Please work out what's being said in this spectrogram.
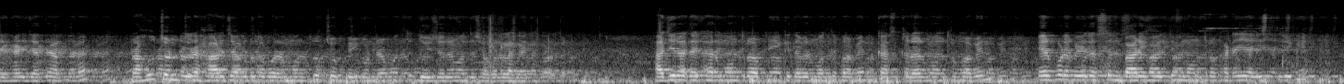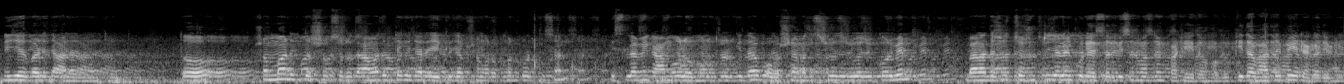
দেখাই যাতে আপনারা রাহু চন্ডলের হার জাগ্রত করার মন্ত্র চব্বিশ ঘণ্টার মধ্যে দুইজনের মধ্যে সকালে লাগাইতে পারবেন। হাজিরা দেখার মন্ত্র আপনি এই কিতাবের মধ্যে পাবেন, কাজ তোলার মন্ত্র পাবেন। এরপরে পেয়ে যাচ্ছেন বাড়ি হইতে মন্ত্র খাটাইয়া স্ত্রীকে নিজের বাড়িতে আনার মন্ত্র। তো সম্মানিত দর্শক শ্রোতা, আমাদের থেকে যারা এই কিতাব সংরক্ষণ করতে চান ইসলামিক আমল ও মন্ত্রের কিতাব অবশ্যই আমাদের সাথে যোগাযোগ করবেন। বাংলাদেশের চৌষট্টি জেলায় কুরিয়ার সার্ভিসের মাধ্যমে পাঠিয়ে দেওয়া হবে। কিতাব হাতে পেয়ে টাকা দেবেন।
